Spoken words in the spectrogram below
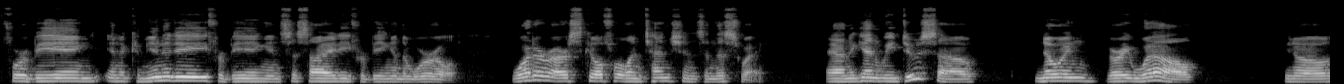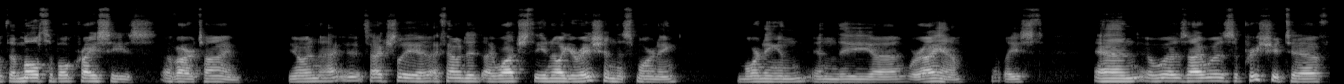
for being in a community, for being in society, for being in the world. What are our skillful intentions in this way? And again, we do so knowing very well, you know, the multiple crises of our time. You know, and it's actually, I found it, I watched the inauguration this morning, morning in, in the, uh, where I am, at least. And it was I was appreciative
